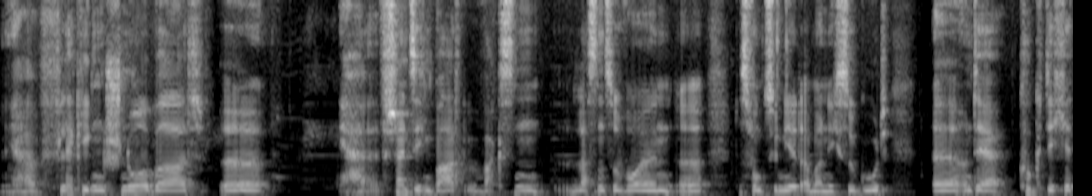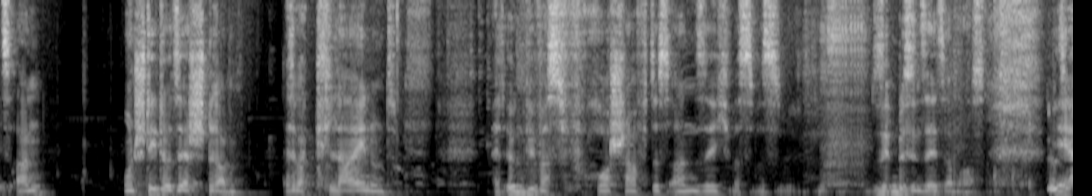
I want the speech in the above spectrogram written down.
ja, fleckigen Schnurrbart. Äh, ja, scheint sich ein Bart wachsen lassen zu wollen. Äh, das funktioniert aber nicht so gut. Äh, und der guckt dich jetzt an und steht dort sehr stramm. Er ist aber klein und hat irgendwie was Froschhaftes an sich. Was, was sieht ein bisschen seltsam aus. Das Ja.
